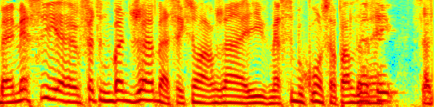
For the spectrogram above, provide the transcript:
Ben merci. Euh, vous faites une bonne job à Section Argent, Yves. Merci beaucoup. On se reparle demain. Merci. Salut.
